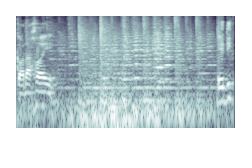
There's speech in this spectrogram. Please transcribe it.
করা হয়। এদিকে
